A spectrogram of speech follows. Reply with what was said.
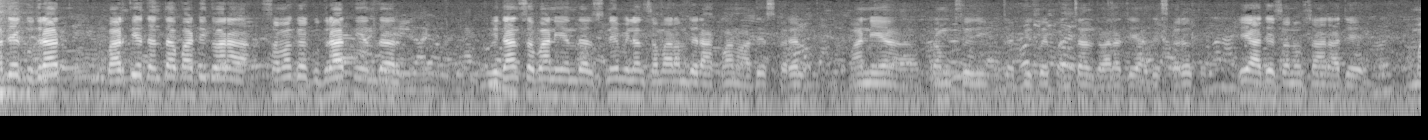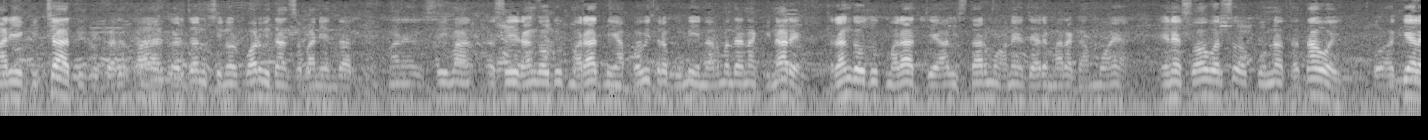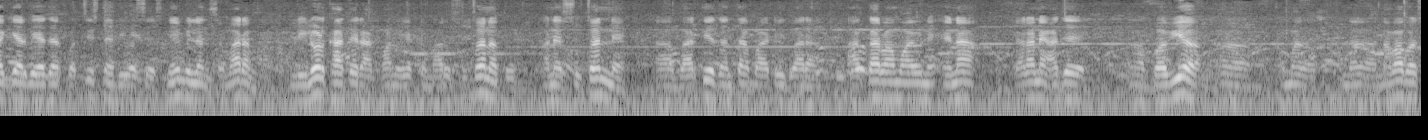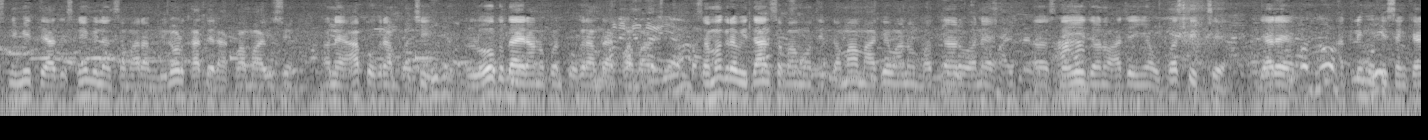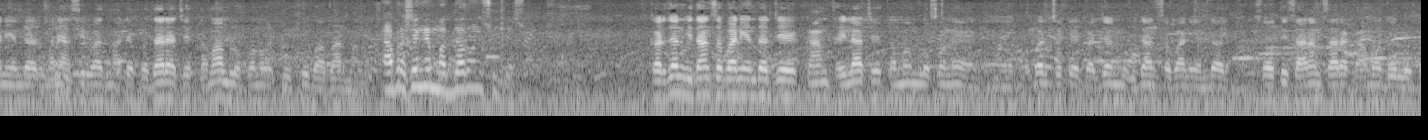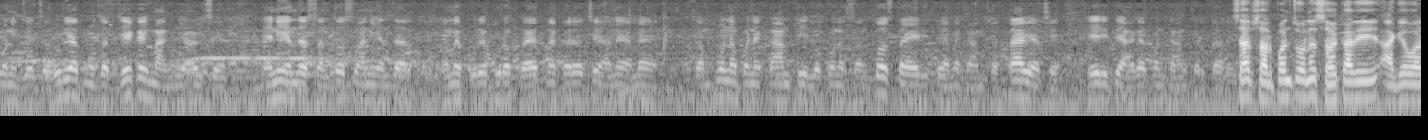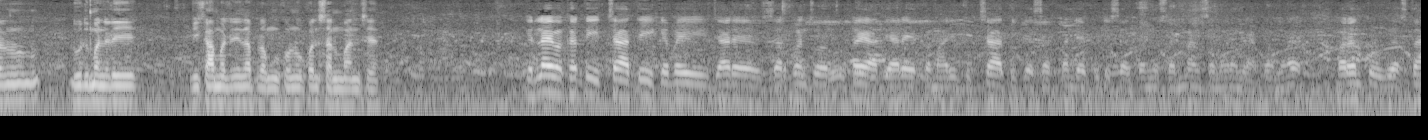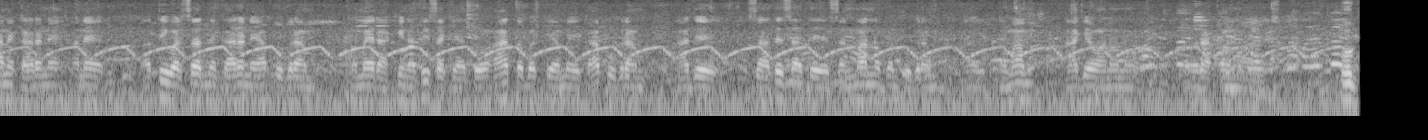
આજે ગુજરાત ભારતીય જનતા પાર્ટી દ્વારા સમગ્ર ગુજરાતની અંદર, વિધાનસભાની અંદર સ્નેહ મિલન સમારંભ જે રાખવાનો આદેશ કરેલો, માનનીય પ્રમુખ શ્રી જગદીશભાઈ પંચાલ દ્વારા જે આદેશ કર્યો હતો, એ આદેશ અનુસાર આજે અમારી એક ઈચ્છા હતી કે કરજણ સિનોર વિધાનસભાની અંદર અને શ્રીમાન શ્રી રંગ અવધૂત મહારાજની આ પવિત્ર ભૂમિ નર્મદાના કિનારે રંગ અવધૂત મહારાજ જે આ વિસ્તારમાં અને જ્યારે મારા ગામમાં આવ્યા એને સો વર્ષો પૂર્ણ થતા હોય તો અગિયાર અગિયાર બે હજાર પચીસને દિવસે સ્નેહ મિલન સમારંભ લીલોડ ખાતે રાખવાનું એક મારું સૂચન હતું અને સૂચનને ભારતીય જનતા પાર્ટી દ્વારા આવકારવામાં આવ્યું ને એના કારણે આજે ભવ્ય અમારા નવા વર્ષ નિમિત્તે આજે સ્નેહમિલન સમારંભ લીલોડ ખાતે રાખવામાં આવ્યું છે અને આ પ્રોગ્રામ પછી લોક દાયરાનો પણ પ્રોગ્રામ રાખવામાં આવ્યો છે. સમગ્ર વિધાનસભામાંથી તમામ આગેવાનો મતદારો અને સ્નેહીજનો આજે અહીંયા ઉપસ્થિત છે. જ્યારે આટલી મોટી સંખ્યાની અંદર મને આશીર્વાદ માટે પધાર્યા છે. તમામ લોકોનો ખૂબ ખૂબ આભાર માનું આ પ્રસંગે મતદારોને શું કરજન કરજણ વિધાનસભાની અંદર જે કામ થયેલા છે તમામ લોકોને ખબર છે કે કરજણ વિધાનસભાની અંદર સૌથી સારામાં સારા કામો જે લોકોની જે જરૂરિયાત મુજબ જે કંઈ માંગણી આવી છે, એની અંદર સંતોષવાની અંદર અમે પૂરેપૂરો પ્રયત્ન કર્યો છે અને અમે સંપૂર્ણપણે કામથી લોકોને સંતોષ થાય એ રીતે અમે કામ કરતા આવ્યા છે, એ રીતે આગળ પણ કામ કરતા રહીશું સાહેબ, સરપંચો અને સહકારી આગેવાન દૂધ મંડળી વિકા મંડળીના પ્રમુખોનું પણ સન્માન છે. કેટલાય વખતથી ઈચ્છા હતી કે ભાઈ જ્યારે સરપંચો ચૂંટાયા ત્યારે એક મારી ઈચ્છા હતી કે સરપંચ, ડેપ્યુટી સરપંચનું સન્માન સમારંભ રાખવામાં આવે. પરંતુ વ્યવસ્થાને કારણે અને અતિ વરસાદને કારણે આ પ્રોગ્રામ અમે રાખી નથી શક્યા. તો આ તબક્કે અમે એક આ પ્રોગ્રામ આજે સાથે સાથે સન્માનનો પણ પ્રોગ્રામ તમામ આગેવાનોનો રાખવામાં આવ્યો છે.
